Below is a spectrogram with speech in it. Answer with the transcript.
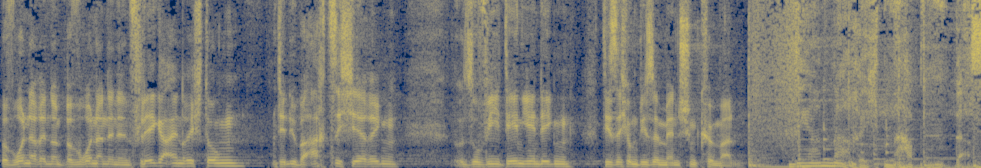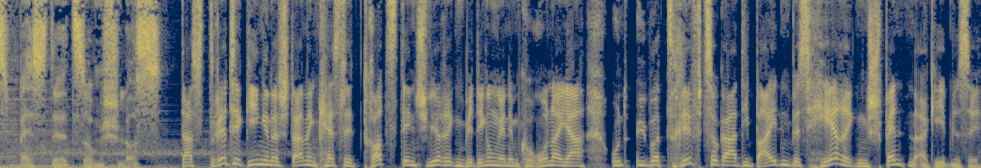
Bewohnerinnen und Bewohnern in den Pflegeeinrichtungen, den über 80-Jährigen, sowie denjenigen, die sich um diese Menschen kümmern. Der Nachrichtenhappen. Das Beste zum Schluss. Das dritte ging in der Sternenkessel trotz den schwierigen Bedingungen im Corona-Jahr und übertrifft sogar die beiden bisherigen Spendenergebnisse.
